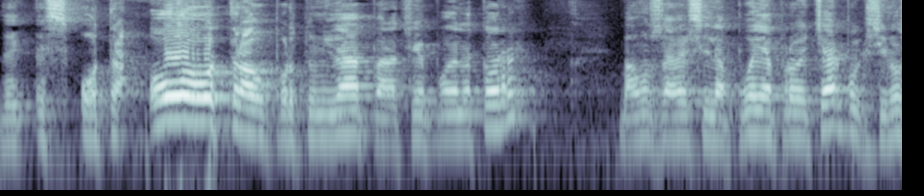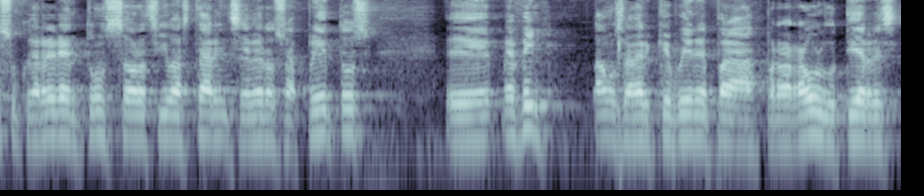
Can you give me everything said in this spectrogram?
es otra, otra oportunidad para Chepo de la Torre. Vamos a ver si la puede aprovechar, porque si no, su carrera entonces ahora sí va a estar en severos aprietos. Eh, en fin, vamos a ver qué viene para, para Raúl Gutiérrez.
